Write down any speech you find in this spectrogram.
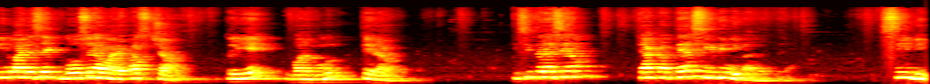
तीन माइनस एक, दो से हमारे पास चार। तो ये वर्गमूल तेरह हो इसी तरह से हम क्या करते हैं? सी डी निकाल देते हैं। सी डी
